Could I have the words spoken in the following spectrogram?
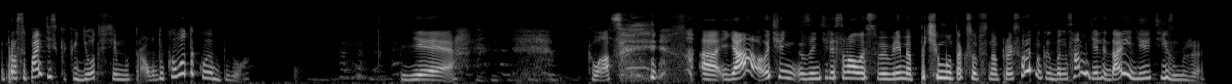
и просыпайтесь как идиот в 7 утра. Вот у кого такое было? Yeah. Класс. А, я очень заинтересовалась в свое время, почему так, собственно, происходит. Ну, как бы на самом деле, да, идиотизм же.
